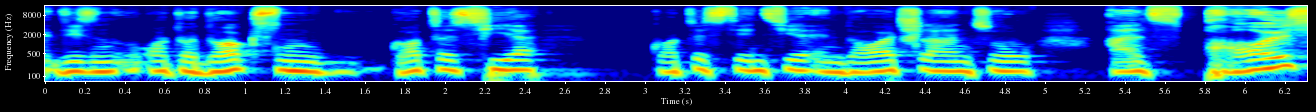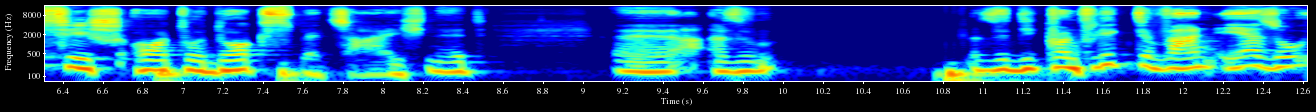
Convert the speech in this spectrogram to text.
diesen orthodoxen Gottes hier, Gottesdienst hier in Deutschland so als preußisch-orthodox bezeichnet. Äh, also, also die Konflikte waren eher so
